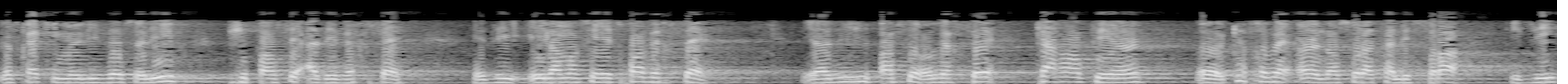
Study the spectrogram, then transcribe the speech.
le frère qui me lisait ce livre, j'ai pensé à des versets. Il, a mentionné trois versets. Il a dit, j'ai pensé au verset 41 euh, 81 dans Surat al-Isra, il dit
